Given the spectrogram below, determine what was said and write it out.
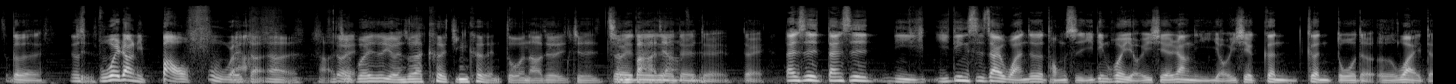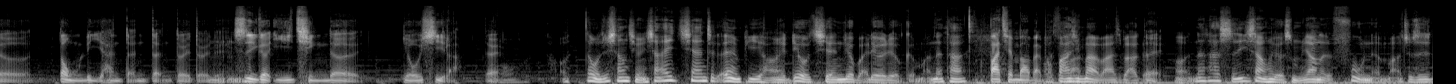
这个就是不会让你暴富啦。嗯，好，就不会说有人说他氪金氪很多，然后就就是称霸这样对对对，但是但是你一定是在玩这个同时，一定会有一些让你有一些更更多的额外的动力和等等。对对对，是一个移情的游戏啦。对。那我就想请问一下，哎，现在这个 N P 好像有六千六百六十六个嘛？那它八千八百八千八百八十八个，对哦。那它实际上会有什么样的赋能嘛？就是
